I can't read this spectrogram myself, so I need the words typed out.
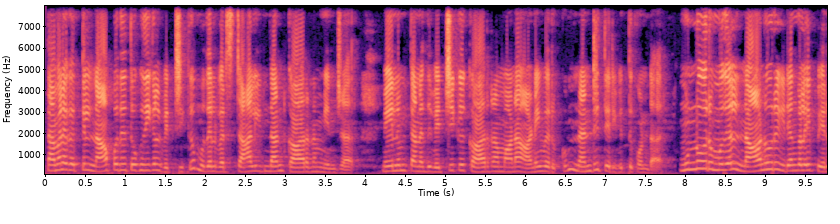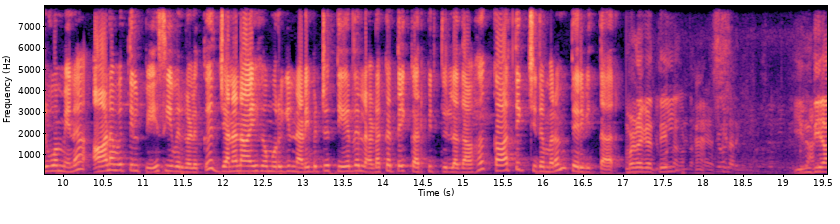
தமிழகத்தில் நாற்பது தொகுதிகள் வெற்றிக்கு முதல்வர் ஸ்டாலின் தான் காரணம் என்றார். மேலும் தனது வெற்றிக்கு காரணமான அனைவருக்கும் நன்றி தெரிவித்துக் கொண்டார். முன்னூறு முதல் நானூறு இடங்களை பெறுவோம் என ஆணவத்தில் இவர்களுக்கு ஜனநாயக முறையில் நடைபெற்ற தேர்தல் அடக்கத்தை கற்பித்துள்ளதாக கார்த்திக் சிதம்பரம் தெரிவித்தார். தமிழகத்தில் இந்தியா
